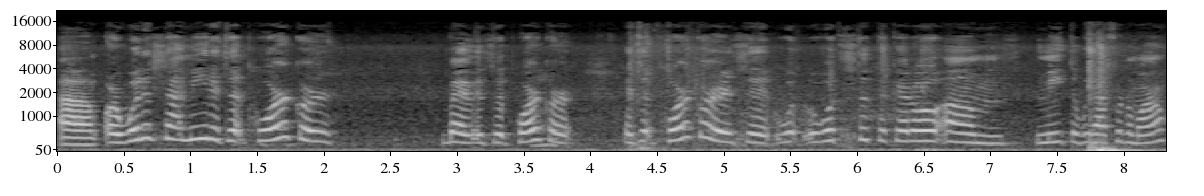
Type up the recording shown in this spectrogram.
Um, or what does that mean? Is it pork or, babe, is it pork mm -hmm. or is it pork or is it what, what's the taquero um, meat that we have for tomorrow?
